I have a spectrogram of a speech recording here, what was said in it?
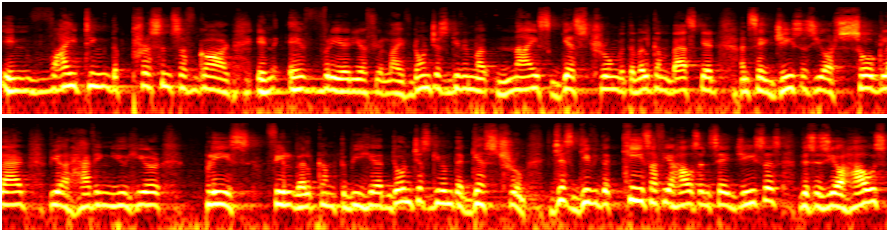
inviting the presence of God in every area of your life. Don't just give him a nice guest room with a welcome basket and say, Jesus, you are so glad we are having you here please feel welcome to be here. Don't just give him the guest room. Just give the keys of your house and say, Jesus, this is your house.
